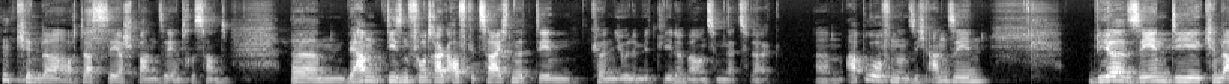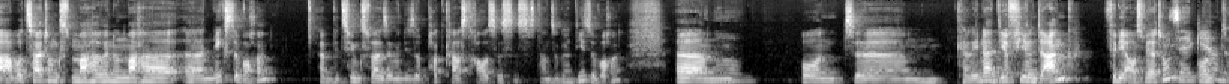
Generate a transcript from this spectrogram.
Kinder. Auch das sehr spannend, sehr interessant. Ähm, wir haben diesen Vortrag aufgezeichnet, den können Jule-Mitglieder bei uns im Netzwerk ähm, abrufen und sich ansehen. Wir sehen die Kinder-Abo-Zeitungsmacherinnen und Macher äh, nächste Woche, äh, beziehungsweise wenn dieser Podcast raus ist, ist es dann sogar diese Woche. Ähm, genau. Und Karina, ähm, dir vielen Dank für die Auswertung. Sehr gerne. Und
